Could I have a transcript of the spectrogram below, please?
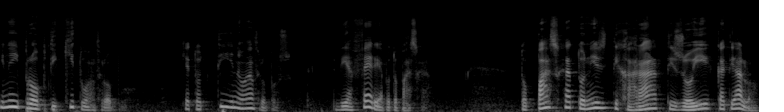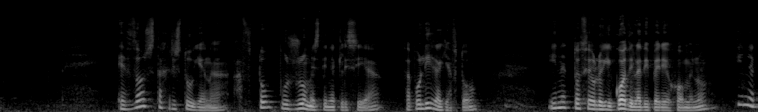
Είναι η προοπτική του ανθρώπου και το τι είναι ο άνθρωπος διαφέρει από το Πάσχα. Το Πάσχα τονίζει τη χαρά, τη ζωή, κάτι άλλο. Εδώ στα Χριστούγεννα, αυτό που ζούμε στην Εκκλησία, θα πω λίγα γι' αυτό, είναι το θεολογικό δηλαδή περιεχόμενο, είναι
